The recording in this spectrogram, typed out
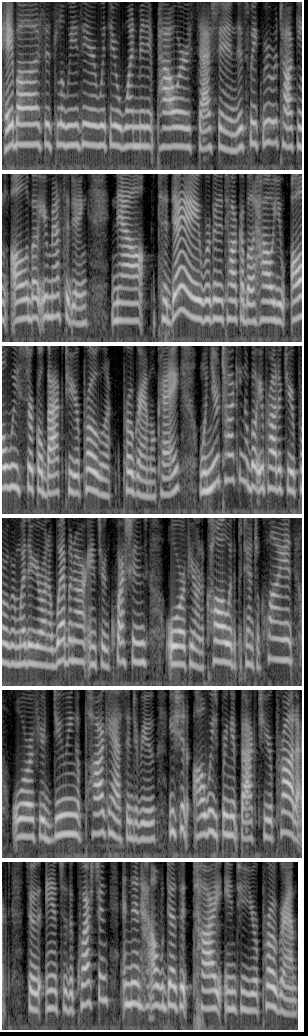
Hey, boss, it's Louise here with your one minute power session. This week we were talking all about your messaging. Now, today we're going to talk about how you always circle back to your program program, okay? When you're talking about your product or your program, whether you're on a webinar answering questions, or if you're on a call with a potential client, or if you're doing a podcast interview, you should always bring it back to your product. So answer the question, and then how does it tie into your program?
